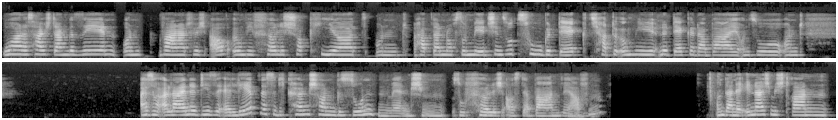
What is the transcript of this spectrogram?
Boah, das habe ich dann gesehen und war natürlich auch irgendwie völlig schockiert und habe dann noch so ein Mädchen so zugedeckt. Ich hatte irgendwie eine Decke dabei und so und also alleine diese Erlebnisse, die können schon gesunden Menschen so völlig aus der Bahn mhm. werfen. Und dann erinnere ich mich dran,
